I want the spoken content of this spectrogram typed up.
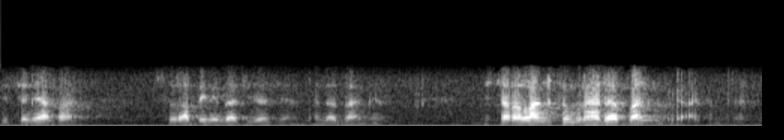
bisanya apa? Surat ini tadi saja tanda tangan. Secara langsung berhadapan nggak akan berani.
